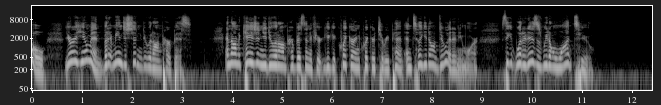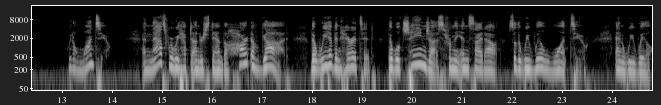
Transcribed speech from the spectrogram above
No. You're a human, but it means you shouldn't do it on purpose. And on occasion, you do it on purpose, and if you you get quicker and quicker to repent until you don't do it anymore. See, what it is is we don't want to. We don't want to. And that's where we have to understand the heart of God that we have inherited that will change us from the inside out so that we will want to, and we will.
